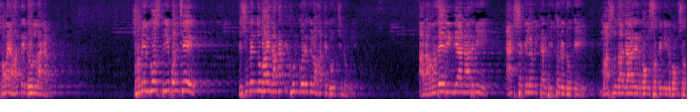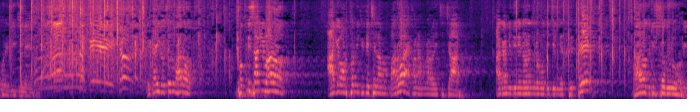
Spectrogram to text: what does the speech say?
সবাই হাতে ডোর লাগান সমীর ঘোষ স্ত্রী বলছে যে, শুভেন্দু ভাই দাদাকে খুন করে দিল, হাতে ডোর ছিল বলে। আর আমাদের ইন্ডিয়ান আর্মি একশো কিলোমিটার ভিতরে ঢুকে মাসুদ আজারের বংশকে নির্বংশ করে দিয়ে চলে এসেছে। এটাই নতুন ভারত। শক্তিশালী ভারত। আগে অর্থনীতিতে ছিলাম বারো, এখন আমরা হয়েছি চার। আগামী দিনে নরেন্দ্র মোদীজির নেতৃত্বে ভারত বিশ্বগুরু হবে।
